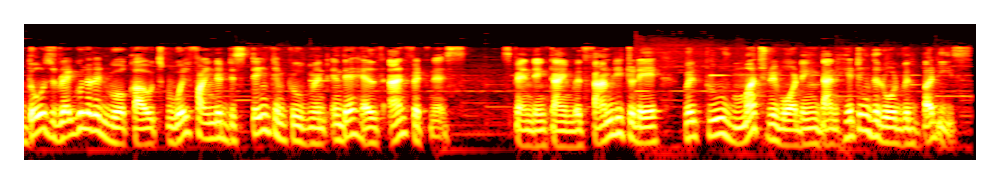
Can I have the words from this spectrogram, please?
Those regular in workouts will find a distinct improvement in their health and fitness. Spending time with family today will prove much rewarding than hitting the road with buddies.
